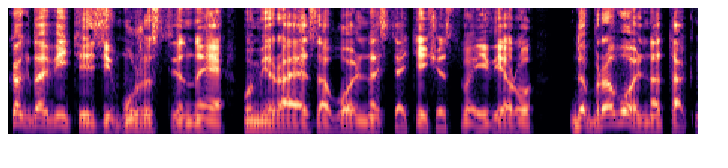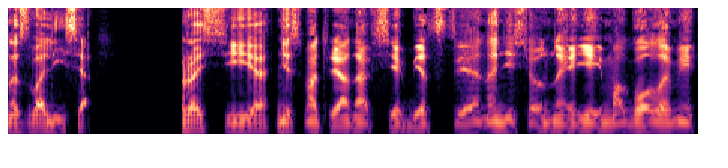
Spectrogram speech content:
когда витязи мужественные, умирая за вольность, отечество и веру, добровольно так назвались. Россия, несмотря на все бедствия, нанесенные ей моголами,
